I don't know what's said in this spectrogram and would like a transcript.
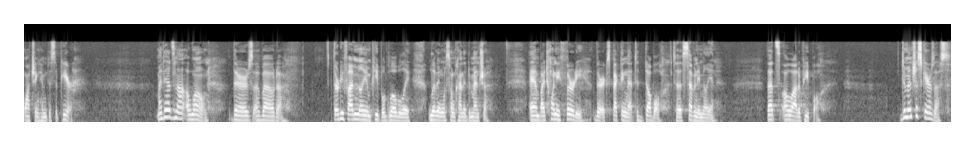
watching him disappear. My dad's not alone. There's about uh, 35 million people globally living with some kind of dementia. And by 2030, they're expecting that to double to 70 million. That's a lot of people. Dementia scares us.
